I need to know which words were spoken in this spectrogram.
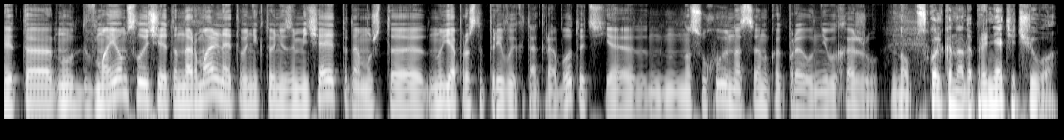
Это, ну, в моем случае это нормально, этого никто не замечает, потому что, ну, я просто привык так работать. Я на сухую на сцену, как правило, не выхожу. Но сколько надо принять и чего?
